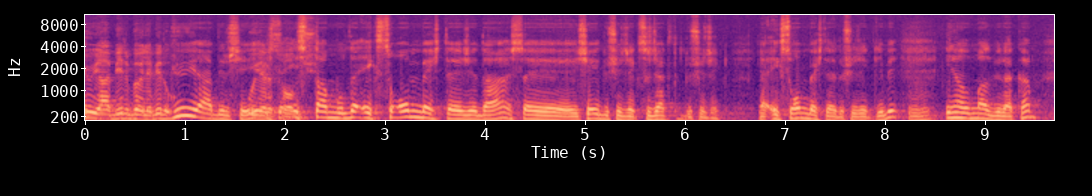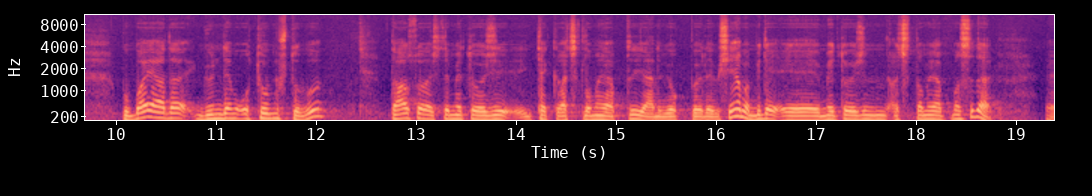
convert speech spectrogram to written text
güya bir böyle bir güya bir şey Uyarısı işte olmuş. İstanbul'da eksi 15 derece daha şey, şey düşecek sıcaklık düşecek. Ya eksi 15 derece düşecek gibi inanılmaz bir rakam. Bu bayağı da gündeme oturmuştu bu. Daha sonra işte meteoroloji tek açıklama yaptı. Yani yok böyle bir şey ama bir de e, meteorolojinin açıklama yapması da e,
